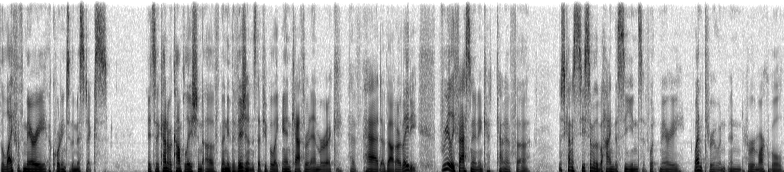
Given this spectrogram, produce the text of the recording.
The Life of Mary According to the Mystics. It's a kind of a compilation of many of the visions that people like Anne Catherine Emmerich have had about Our Lady. Really fascinating, kind of uh, just kind of see some of the behind the scenes of what Mary went through and, and her remarkable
